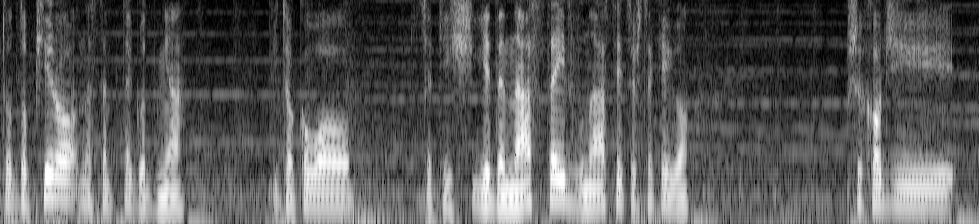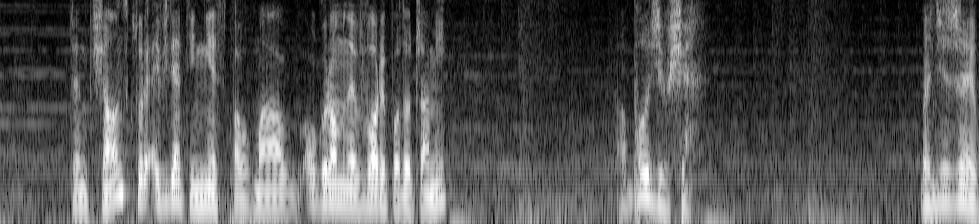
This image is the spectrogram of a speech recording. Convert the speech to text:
to dopiero następnego dnia i to około jakiejś 11, 12, coś takiego przychodzi ten ksiądz, który ewidentnie nie spał, ma ogromne wory pod oczami. Obudził się. Będzie żył.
